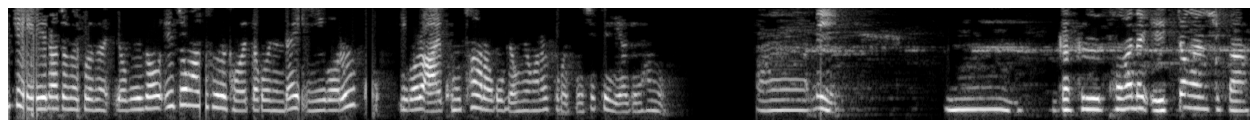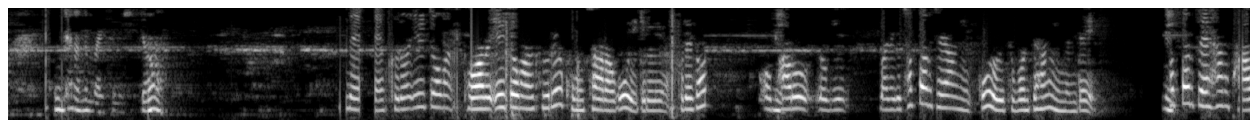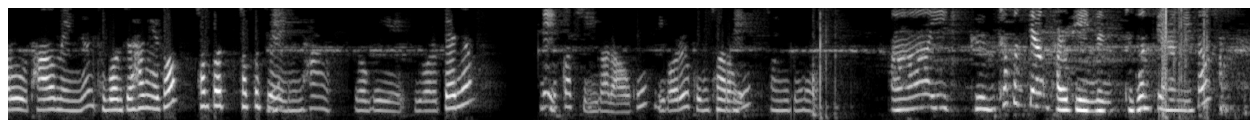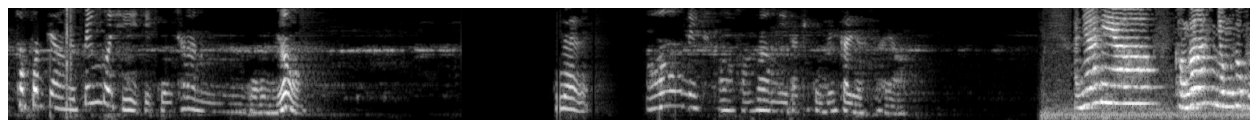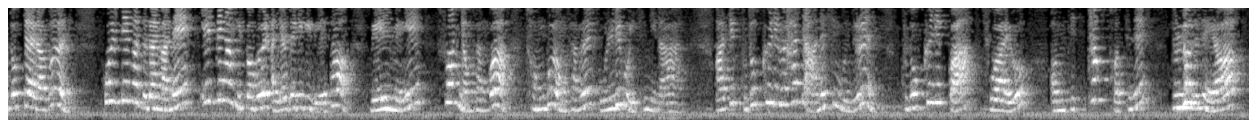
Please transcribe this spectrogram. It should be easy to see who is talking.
Speaker 1: 쉽게 이해를 하자면 그러면 여기서 일정한 수를 더했다고 했는데 이거를 이거를 아예 공차라고 명령을 할 수가 있어요. 쉽게 이야기를 하면.
Speaker 2: 아, 네. 음, 그러니까 그 더하는 일정한 수가 공차라는 말씀이시죠?
Speaker 1: 네, 그런 일정한 더하는 일정한 수를 공차라고 얘기를 해요. 그래서 어,
Speaker 2: 네.
Speaker 1: 바로 여기 만약에 첫 번째 항이 있고 여기 두 번째 항이 있는데
Speaker 2: 네.
Speaker 1: 첫 번째 항 바로 다음에 있는 두 번째 항에서 첫, 번, 첫 번째에
Speaker 2: 네.
Speaker 1: 있는 항 여기 이거를 빼면
Speaker 2: 네.
Speaker 1: 똑같이 2가 나오고 이거를 공차라고
Speaker 2: 네.
Speaker 1: 정의를 해요.
Speaker 2: 아, 이 그 첫 번째 항 바로 뒤에 있는 두 번째 항에서 첫 번째 항을 뺀 것이 이제 공차라는 거군요.
Speaker 1: 네.
Speaker 2: 아, 네. 아, 감사합니다. 조금 헷갈렸어요.
Speaker 3: 안녕하세요. 건강한 신연구소 구독자 여러분. 꼴찌에서 두 달 만에 1등한 비법을 알려드리기 위해서 매일매일 수업 영상과 정보 영상을 올리고 있습니다. 아직 구독 클릭을 하지 않으신 분들은 구독 클릭과 좋아요, 엄지척 버튼을 눌러주세요.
